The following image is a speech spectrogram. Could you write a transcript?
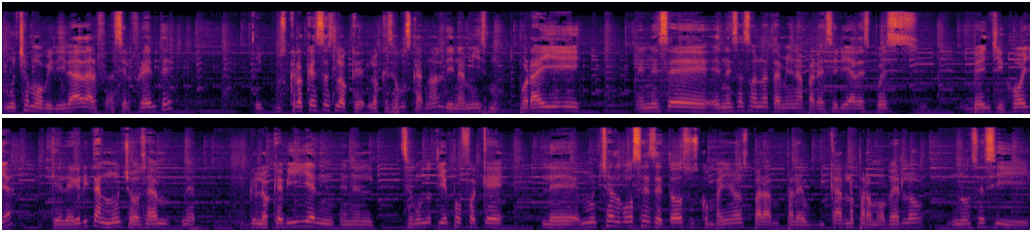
mucha movilidad hacia el frente. Y pues creo que eso es lo que, lo que se busca, ¿no? El dinamismo. Por ahí, en, ese, en esa zona también aparecería después Benji Joya, que le gritan mucho. O sea, lo que vi en, en el segundo tiempo fue que le, muchas voces de todos sus compañeros para, para ubicarlo, para moverlo. No sé si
